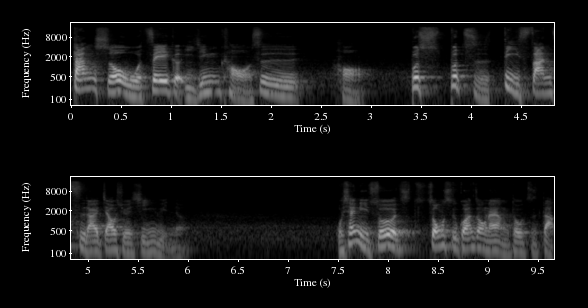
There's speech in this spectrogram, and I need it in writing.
当时候我这个已经吼是吼不不止第三次来教学星云了。我相信你所有忠实观众来讲都知道，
